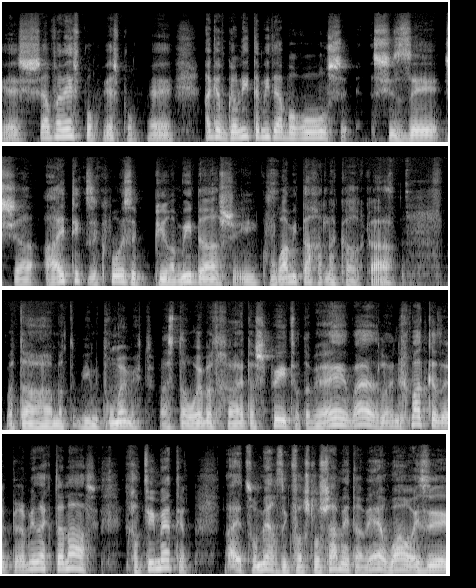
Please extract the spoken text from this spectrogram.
יש, אבל יש פה, יש פה. אה, אגב, גם לי תמיד היה ברור ש, שזה, שההייטק זה כמו איזה פירמידה שהיא קבורה מתחת לקרקע. ואתה, והיא מתרוממת, ואז אתה רואה בהתחלה את השפיץ, אתה אומר, היי, וואי, זה לא נחמד כזה, פירמידה קטנה, חצי מטר. אה, צומח, זה כבר שלושה מטר, וואי, וואו, איזה,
